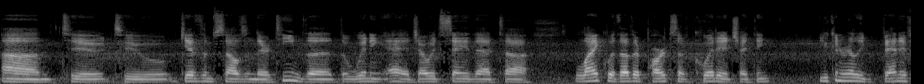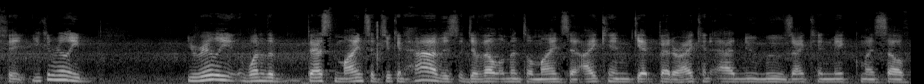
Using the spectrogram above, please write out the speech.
Um, to to give themselves and their team the, the winning edge, I would say that, uh, like with other parts of Quidditch, I think you can really benefit. You can really you really one of the best mindsets you can have is a developmental mindset. I can get better. I can add new moves. I can make myself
